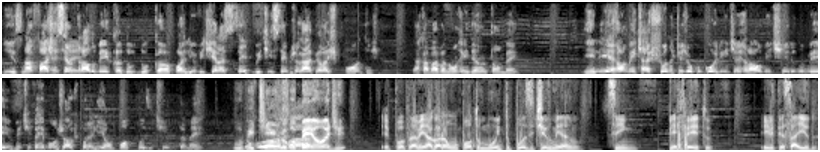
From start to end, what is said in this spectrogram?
Isso, na faixa É aí. central do meio do, do campo ali, o Vitinho era sempre, o Vitinho sempre jogava pelas pontas e acabava não rendendo tão bem. Ele realmente achou naquele jogo com o Corinthians lá, o Vitinho ali no meio, o Vitinho fez bons jogos por ali, é um ponto positivo também. O Vitinho vou jogou só- bem aonde? E, pô, pra mim agora um ponto muito positivo mesmo. Sim, perfeito. Ele ter saído.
